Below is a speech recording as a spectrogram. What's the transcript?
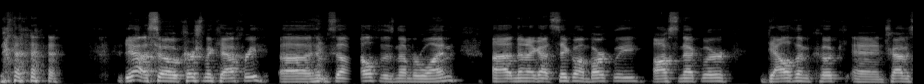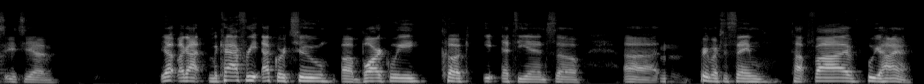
yeah. So Christian McCaffrey uh, himself is number one. Uh, and then I got Saquon Barkley, Austin Ekeler, Dalvin Cook, and Travis Etienne. Yep, I got McCaffrey, Ekeler, two, uh, Barkley, Cook, Etienne. So uh, mm. pretty much the same top five. Who you high on?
